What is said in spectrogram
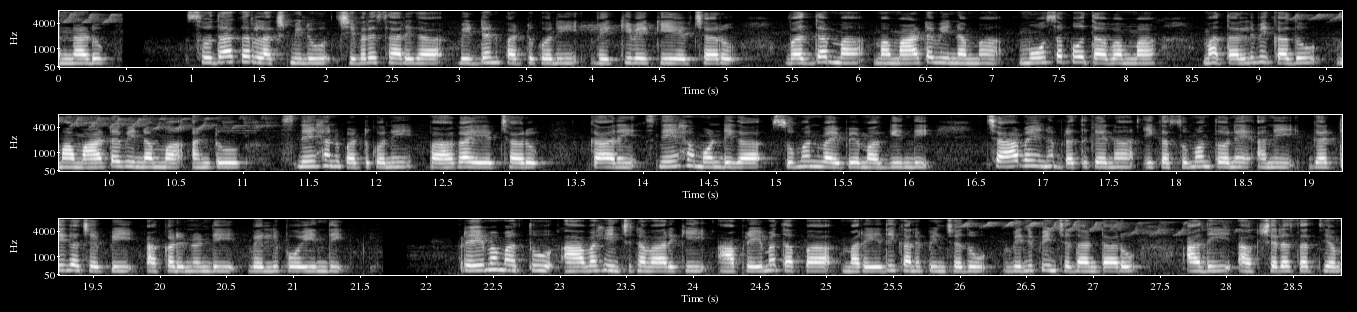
అన్నాడు. సుధాకర్ లక్ష్మిలు చివరిసారిగా బిడ్డను పట్టుకొని వెక్కి వెక్కి ఏడ్చారు. వద్దమ్మా మా మాట వినమ్మా మోసపోతావమ్మా మా తల్లివి కదూ మా మాట వినమ్మా అంటూ స్నేహను పట్టుకొని బాగా ఏడ్చారు. కానీ స్నేహ మొండిగా సుమన్ వైపే మగ్గింది. చావైన బ్రతికైనా ఇక సుమన్తోనే అని గట్టిగా చెప్పి అక్కడి నుండి వెళ్ళిపోయింది. ప్రేమ మత్తు ఆవహించిన వారికి ఆ ప్రేమ తప్ప మరేది కనిపించదు వినిపించదంటారు. అది అక్షర సత్యం.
